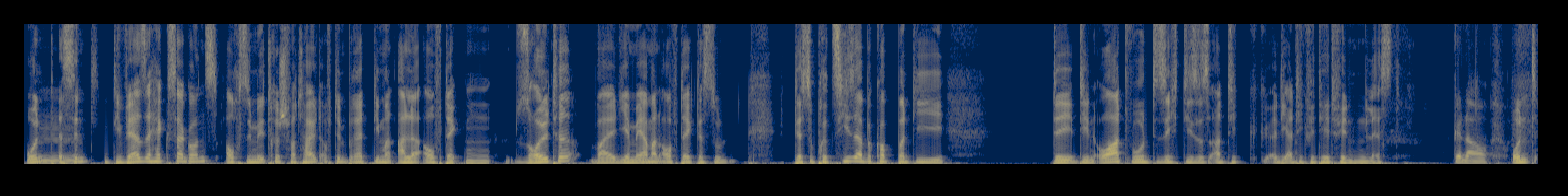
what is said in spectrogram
Und mhm. es sind diverse Hexagons, auch symmetrisch verteilt auf dem Brett, die man alle aufdecken sollte, weil je mehr man mhm. aufdeckt, desto, desto präziser bekommt man die, die, den Ort, wo sich dieses Antik die Antiquität finden lässt. Genau. Und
